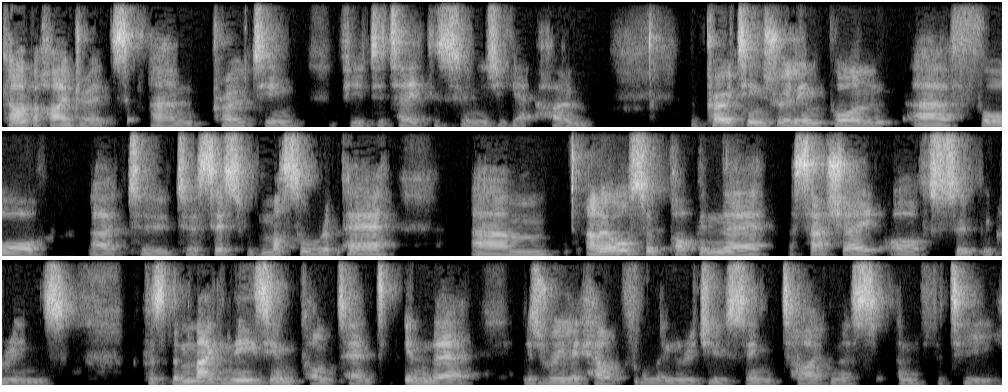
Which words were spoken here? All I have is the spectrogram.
carbohydrates and protein for you to take as soon as you get home. The protein is really important uh, for uh, to, to assist with muscle repair. Um, and I also pop in there a sachet of super greens because the magnesium content in there is really helpful in reducing tiredness and fatigue.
